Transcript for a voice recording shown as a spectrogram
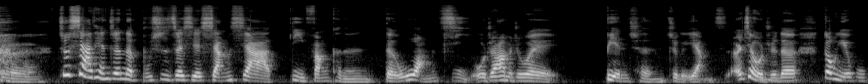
对，就夏天真的不是这些乡下地方可能的旺季，我觉得他们就会变成这个样子。而且我觉得洞爷湖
